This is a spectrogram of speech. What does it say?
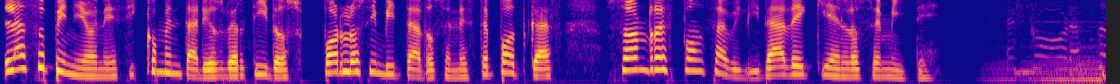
Las opiniones y comentarios vertidos por los invitados en este podcast son responsabilidad de quien los emite. El corazón.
